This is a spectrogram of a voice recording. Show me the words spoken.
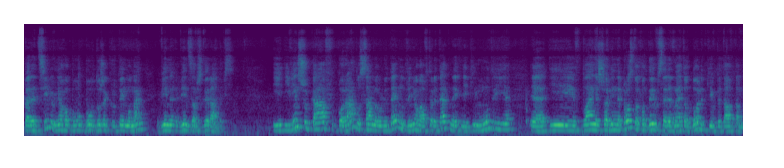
перед ціллю в нього був, був дуже крутий момент. Він, він завжди радився. І, і він шукав пораду саме у людей, ну для нього авторитетних, які мудрі є. Е, І в плані, що він не просто ходив серед знаєте, однолітків, питав там,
